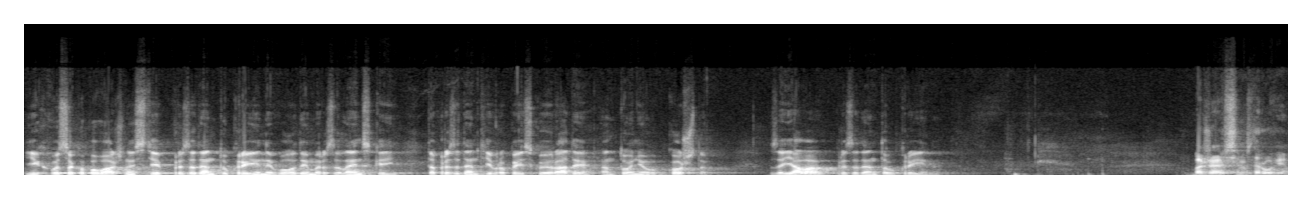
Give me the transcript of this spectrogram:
Їх високоповажності президент України Володимир Зеленський та президент Європейської ради Антоніо Кошта. Заява президента України. Бажаю всім здоров'я.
